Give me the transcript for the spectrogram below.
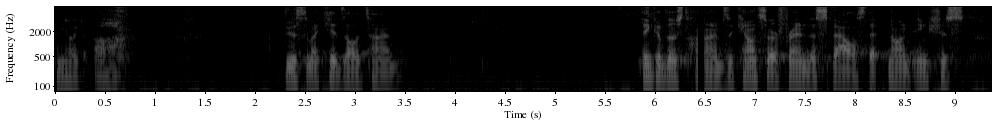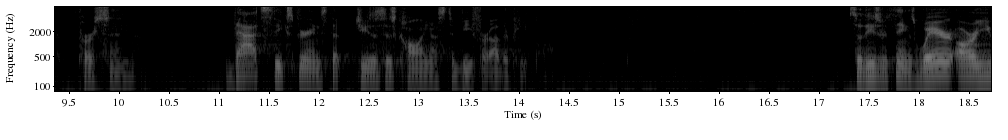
And you're like, oh, do this to my kids all the time. Think of those times a counselor, a friend, a spouse, that non anxious person. That's the experience that Jesus is calling us to be for other people. So these are things. Where are you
